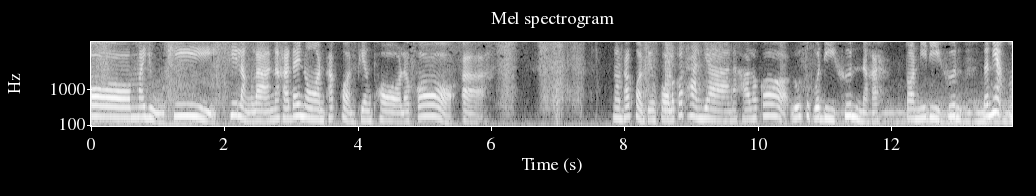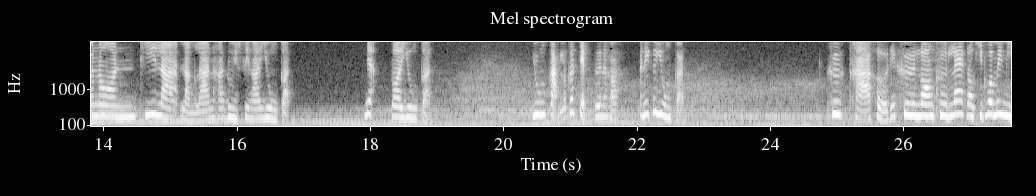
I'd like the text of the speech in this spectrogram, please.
อมาอยู่ที่ที่หลังร้านนะคะ ได้นอนพักผ่อนเพียงพอแล้วก็นอนพักผ่อนเพียงพอแล้วก็ทานยานะคะ แล้วก็รู้สึกว่าดีขึ้นนะคะ ตอนนี้ดีขึ้น แล้วเนี่ยมานอนที่ลาหลังร้านนะคะ ดูสิคะยุงกัด เนี่ยรอยยุงกัด ยุงกัดแล้วก็เจ็บด้วยนะคะ อันนี้ก็ยุงกัด คือขาเขอนี่คือนอนคืนแรกเราคิดว่าไม่มี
